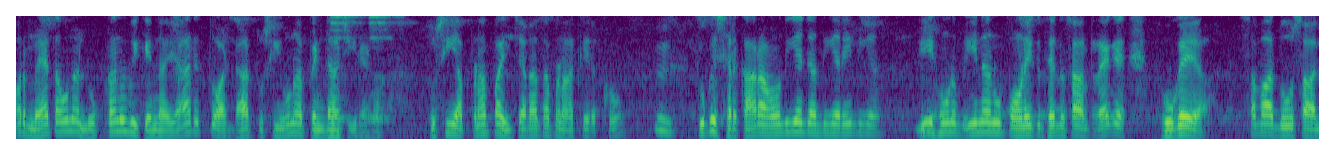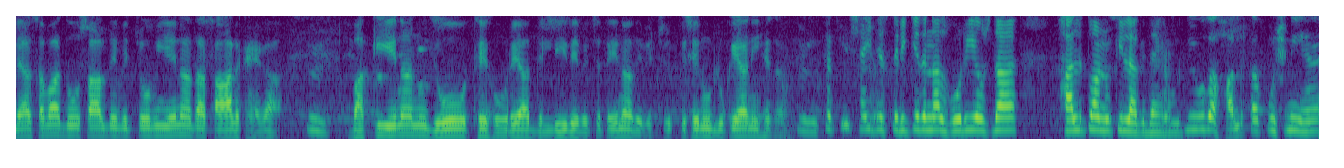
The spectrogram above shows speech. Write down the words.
ਔਰ ਮੈਂ ਤਾਂ ਉਹਨਾਂ ਲੋਕਾਂ ਨੂੰ ਵੀ ਕਹਿਣਾ ਯਾਰ ਤੁਹਾਡਾ ਤੁਸੀਂ ਉਹਨਾਂ ਪਿੰਡਾਂ 'ਚ ਹੀ ਰਹਿਣਾ। ਤੁਸੀਂ ਆਪਣਾ ਭਾਈਚਾਰਾ ਤਾਂ ਬਣਾ ਕੇ ਰੱਖੋ। ਕਿਉਂਕਿ ਸਰਕਾਰਾਂ ਆਉਂਦੀਆਂ ਜਾਂਦੀਆਂ ਰਹਿੰਦੀਆਂ। ਇਹ ਹੁਣ ਇਹਨਾਂ ਨੂੰ ਪੌਣੇ ਕਿਥੇ ਸਾਲ ਰਹਿ ਗਏ ਹੋ ਗਏ ਆ। ਸਵਾ 2 ਸਾਲ ਆ ਸਵਾ 2 ਸਾਲ ਦੇ ਵਿੱਚੋਂ ਵੀ ਇਹਨਾਂ ਦਾ ਸਾਲ ਹੈਗਾ। ਬਾਕੀ ਇਹਨਾਂ ਨੂੰ ਜੋ ਉੱਥੇ ਹੋ ਰਿਹਾ ਦਿੱਲੀ ਦੇ ਵਿੱਚ ਤੇ ਇਹਨਾਂ ਦੇ ਵਿੱਚ ਕਿਸੇ ਨੂੰ ਲੁਕਿਆ ਨਹੀਂ ਹੈਗਾ। ਹੂੰ। ਧੱਕੇਸ਼ਾਹੀ ਜਿਸ ਤਰੀਕੇ ਦੇ ਨਾਲ ਹੋ ਰਹੀ ਹੈ ਉਸ ਦਾ ਹੱਲ ਤੁਹਾਨੂੰ ਕੀ ਲੱਗਦਾ ਹੈ ਹੁਣ? ਨਹੀਂ ਉਹਦਾ ਹੱਲ ਤਾਂ ਕੁਝ ਨਹੀਂ ਹੈ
